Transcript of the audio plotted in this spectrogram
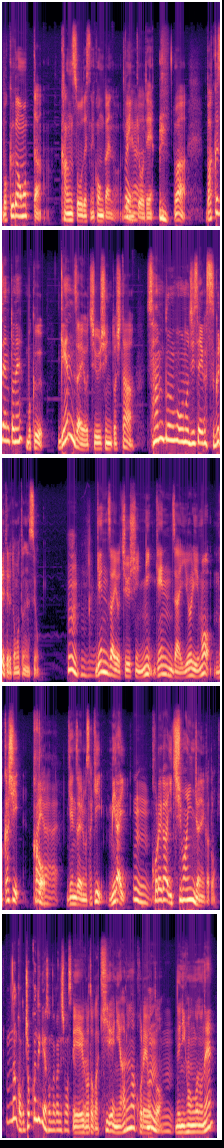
僕が思った感想ですね今回の勉強で。は漠然とね僕現在を中心とした三分法の時勢が優れてると思ったんですよ。うんうんうん。現在を中心に現在よりも昔過去、はいはいはい。現在よりも先未来。うんこれが一番いいんじゃないかと。うんなんか直感的にはそんな感じしますけどね、英語とか綺麗にやるなこれをと、うんうん。で日本語のね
